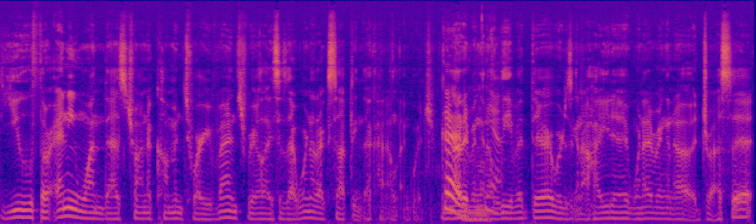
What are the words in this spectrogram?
youth or anyone that's trying to come into our events realizes that we're not accepting that kind of language. We're not even going to Yeah. leave it there. We're just going to hide it. We're not even going to address it.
